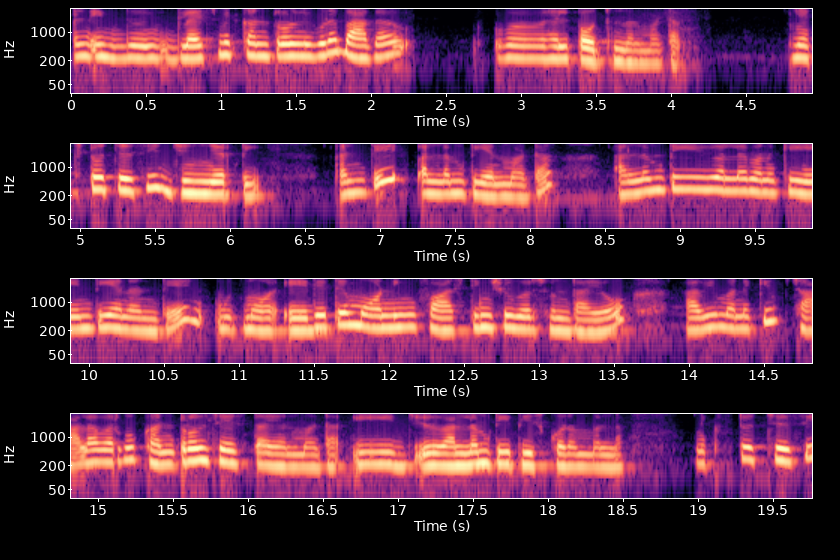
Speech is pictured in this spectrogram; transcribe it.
అండ్ గ్లైస్మిక్ కంట్రోల్ని కూడా బాగా హెల్ప్ అవుతుంది అనమాట నెక్స్ట్ వచ్చేసి జింజర్ టీ. అంటే అల్లం టీ అనమాట అల్లం టీ వల్ల మనకి ఏంటి అని అంటే ఏదైతే మార్నింగ్ ఫాస్టింగ్ షుగర్స్ ఉంటాయో అవి మనకి చాలా వరకు కంట్రోల్ చేస్తాయి అనమాట ఈ అల్లం టీ తీసుకోవడం వల్ల. నెక్స్ట్ వచ్చేసి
